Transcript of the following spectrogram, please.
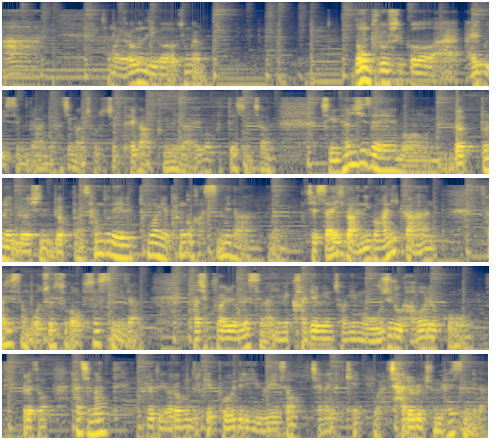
아 정말 여러분들 이거 정말 너무 부러우실 거 아, 알고 있습니다. 하지만 저도 지금 배가 아픕니다. 이거 그때 진짜 지금 현 시세에 뭐 몇 분의 몇인 몇분 3분의 1 투망에 판 것 같습니다. 그냥 제 사이즈도 아니고 하니까 사실상 뭐 어쩔 수가 없었습니다. 다시 구하려고 했으나 이미 가격은 저기 뭐 우주로 가버렸고 그래서 하지만 그래도 여러분들께 보여드리기 위해서 제가 이렇게 자료를 준비했습니다.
